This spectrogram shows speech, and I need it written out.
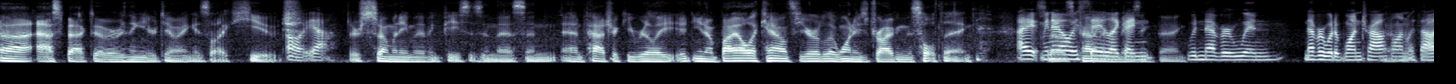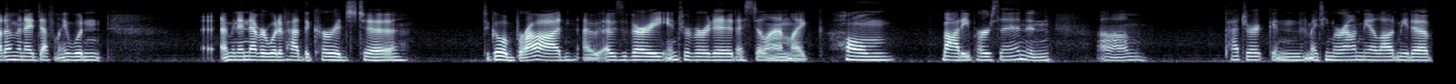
uh, aspect of everything you're doing is like huge. oh yeah There's so many moving pieces in this, and and Patrick, you really, it, you know, by all accounts, you're the one who's driving this whole thing. i So mean i always say like i thing. would never win never would have won triathlon Yeah. without him and i definitely wouldn't i mean i never would have had the courage to to go abroad i, I was very introverted i still am like home body person and um, patrick and my team around me allowed me to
